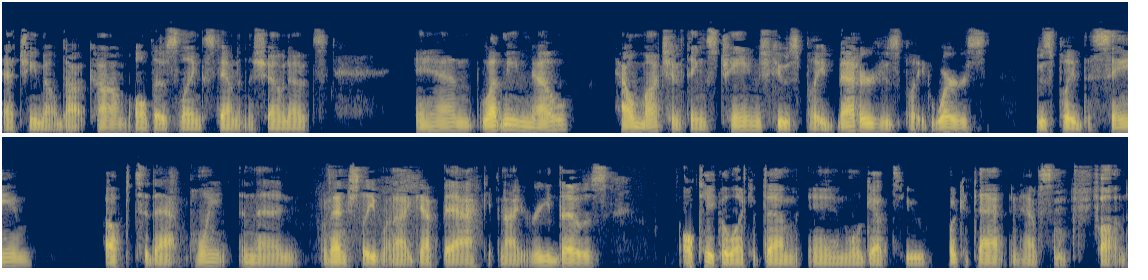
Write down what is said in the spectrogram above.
at gmail.com, all those links down in the show notes, and let me know how much have things changed, who's played better, who's played worse, who's played the same up to that point, and then eventually when I get back and I read those, I'll take a look at them and we'll get to look at that and have some fun.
